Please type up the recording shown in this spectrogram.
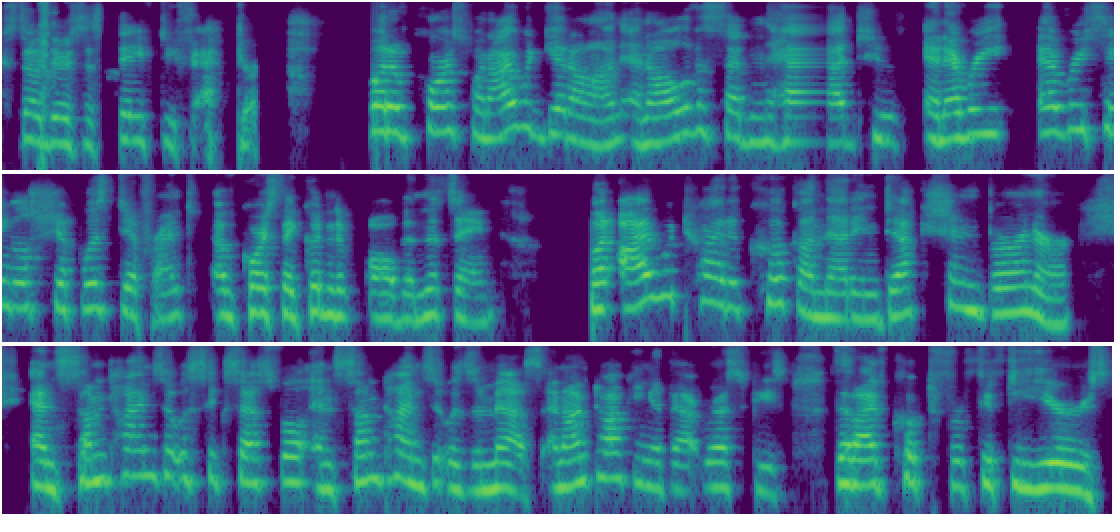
So there's a safety factor but of course when i would get on and all of a sudden had to and every every single ship was different of course they couldn't have all been the same But I would try to cook on that induction burner. And sometimes it was successful and sometimes it was a mess. And I'm talking about recipes that I've cooked for 50 years,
